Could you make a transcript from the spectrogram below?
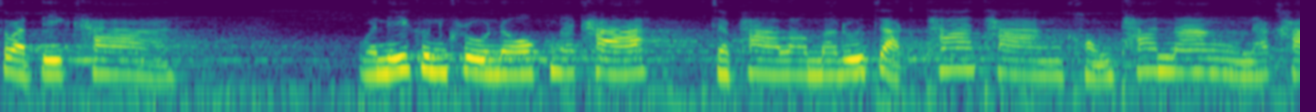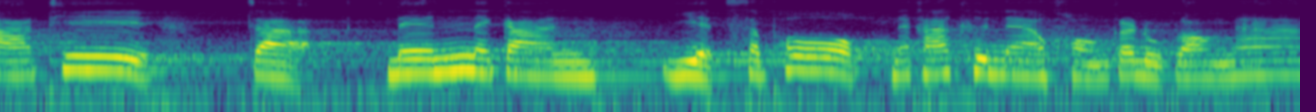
สวัสดีค่ะ วันนี้คุณครูนกนะคะ จะพาเรามารู้จักท่าทางของท่านั่งนะคะ ที่จะเน้นในการเหยียดสะโพกนะคะ คือแนวของกระดูกรองนั่ง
